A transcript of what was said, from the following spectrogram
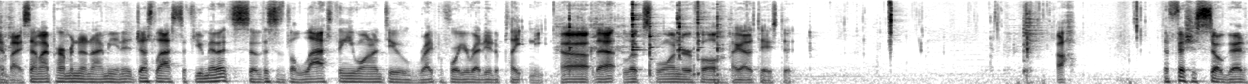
And by semi-permanent, I mean it just lasts a few minutes, so this is the last thing you want to do right before you're ready to plate and eat. Oh, that looks wonderful. I gotta taste it. Ah, the fish is so good.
